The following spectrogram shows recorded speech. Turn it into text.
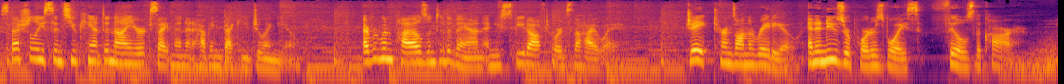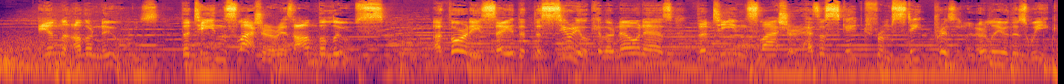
especially since you can't deny your excitement at having Becky join you. Everyone piles into the van and you speed off towards the highway. Jake turns on the radio, and a news reporter's voice fills the car. In other news, the teen slasher is on the loose. Authorities say that the serial killer known as the Teen Slasher has escaped from state prison earlier this week,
